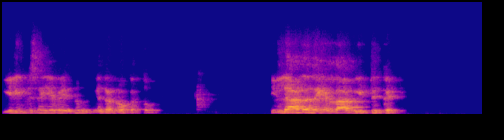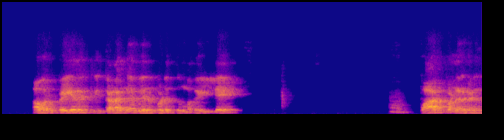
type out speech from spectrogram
இழிவு செய்ய வேண்டும் என்ற நோக்கத்தோடு இல்லாததையெல்லாம் இட்டுக்கட்டி அவர் பெயருக்கு களங்கம் ஏற்படுத்தும் வகையிலே பார்ப்பனர்கள்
